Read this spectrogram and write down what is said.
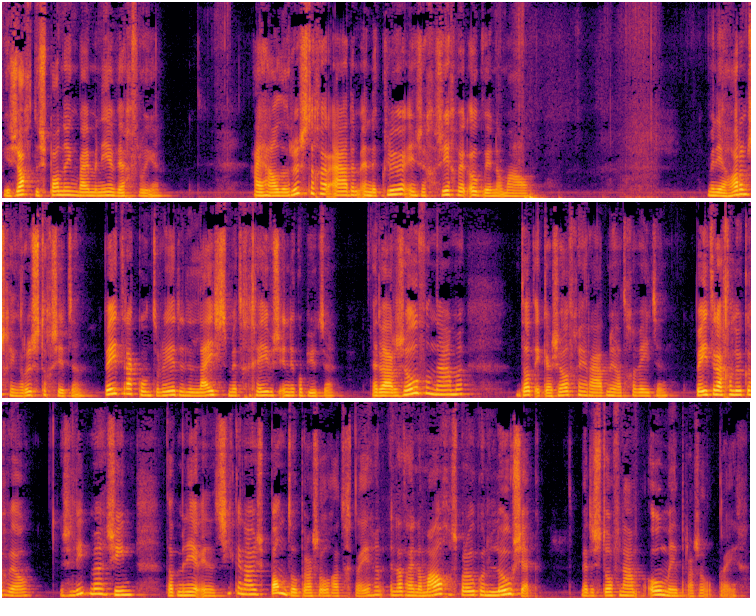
Je zag de spanning bij meneer wegvloeien. Hij haalde rustiger adem en de kleur in zijn gezicht werd ook weer normaal. Meneer Harms ging rustig zitten. Petra controleerde de lijst met gegevens in de computer. Het waren zoveel namen dat ik er zelf geen raad mee had geweten. Petra gelukkig wel. Ze liet me zien dat meneer in het ziekenhuis pantoprazol had gekregen en dat hij normaal gesproken Losec met de stofnaam omeprazol kreeg.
